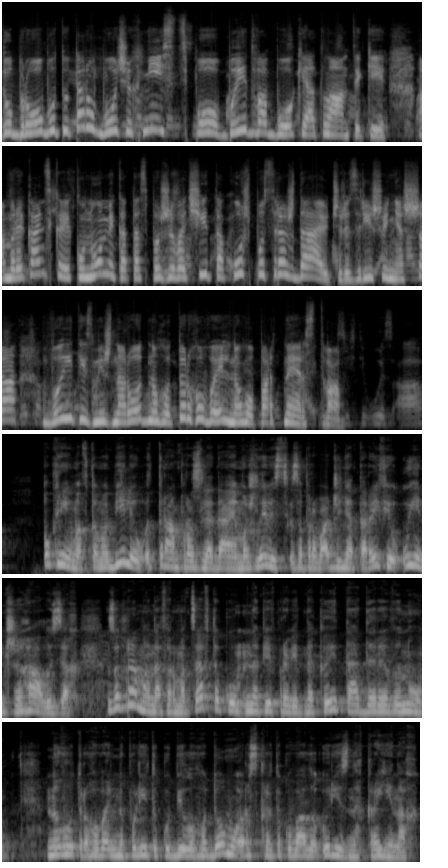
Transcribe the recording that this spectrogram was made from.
добробуту та робочих місць по обидва боки Атлантики. Американська економіка та споживачі також постраждають через рішення США вийти з міжнародного торговельного партнерства. Окрім автомобілів, Трамп розглядає можливість запровадження тарифів у інших галузях, зокрема на фармацевтику, напівпровідники та деревину. Нову торговельну політику Білого Дому розкритикували у різних країнах.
